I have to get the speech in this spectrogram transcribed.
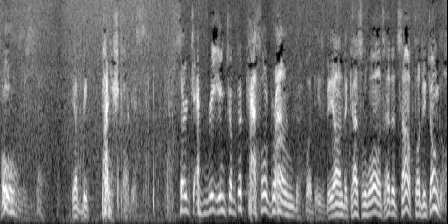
Fools. He'll be punished for this. Search every inch of the castle ground. But he's beyond the castle walls, headed south toward the jungle.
